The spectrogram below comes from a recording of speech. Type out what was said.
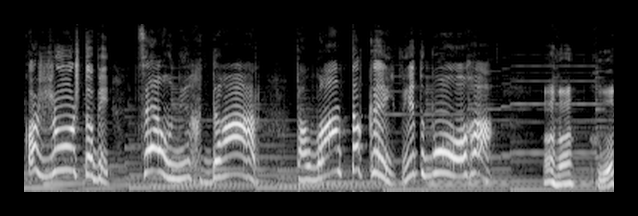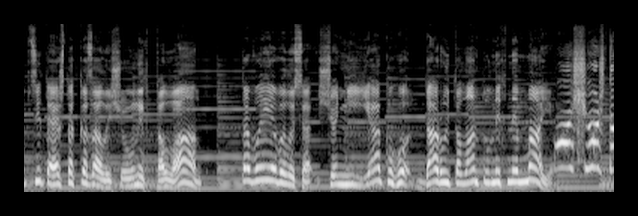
Кажу ж тобі, це у них дар. Талант такий від Бога. Ага, хлопці теж так казали, що у них талант. Та виявилося, що ніякого дару й таланту в них немає. А що ж то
